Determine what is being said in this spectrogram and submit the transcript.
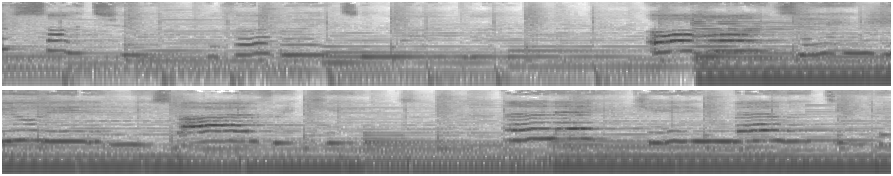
of solitude reverberates in my mind. Oh, haunting beauty in these ivory keys, an aching melody, the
